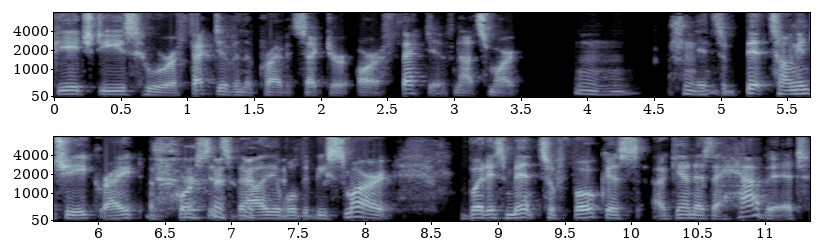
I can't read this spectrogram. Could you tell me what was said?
phds who are effective in the private sector are effective not smart. Mm-hmm. it's a bit tongue-in-cheek right? Of course it's valuable to be smart but it's meant to focus again as a habit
